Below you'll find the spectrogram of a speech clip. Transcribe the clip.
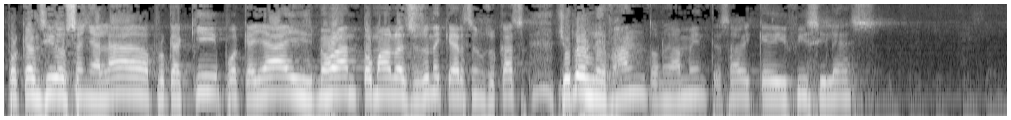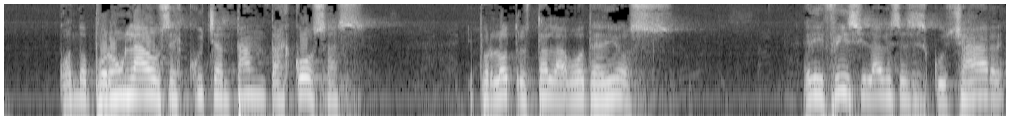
porque han sido señalados, porque aquí, porque allá, y mejor han tomado la decisión de quedarse en su casa. Yo los levanto nuevamente. ¿Sabe qué difícil es? Cuando por un lado se escuchan tantas cosas y por el otro está la voz de Dios. Es difícil a veces escuchar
